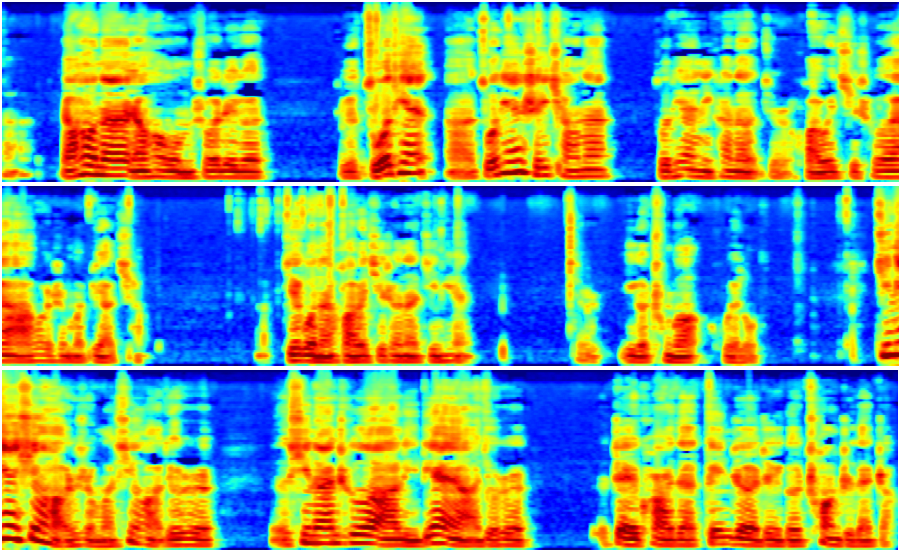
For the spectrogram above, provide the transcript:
啊！然后呢，然后我们说这个这个昨天啊，昨天谁强呢？昨天你看到就是华为汽车呀或者什么比较强，结果呢，华为汽车呢今天就是一个冲高回落。今天幸好是什么？幸好就是呃新能源车啊、锂电啊，就是这一块在跟着这个创指在涨。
